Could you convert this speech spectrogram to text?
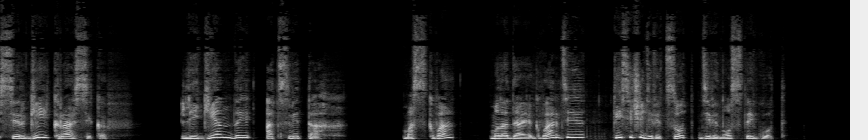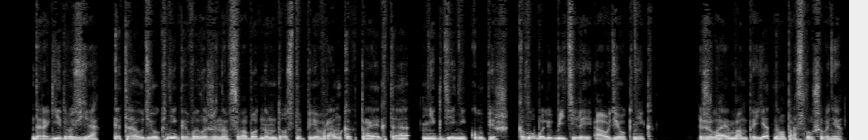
Сергей Красиков. Легенды о цветах. Москва. Молодая гвардия. 1990 год. Дорогие друзья, эта аудиокнига выложена в свободном доступе в рамках проекта «Нигде не купишь» Клуба любителей аудиокниг. Желаем вам приятного прослушивания.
